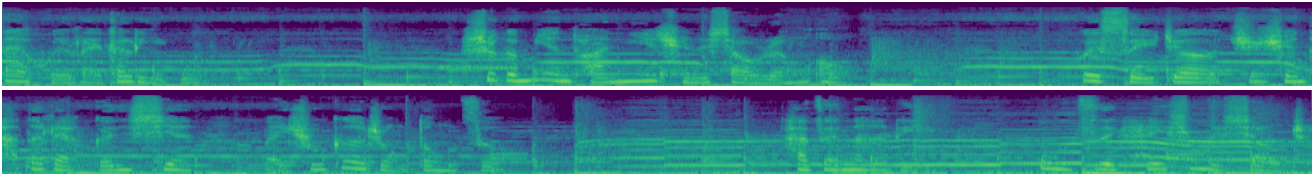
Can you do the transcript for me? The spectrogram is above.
带回来的礼物。是个面团捏成的小人偶，会随着支撑他的两根线摆出各种动作。他在那里兀自开心地笑着。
